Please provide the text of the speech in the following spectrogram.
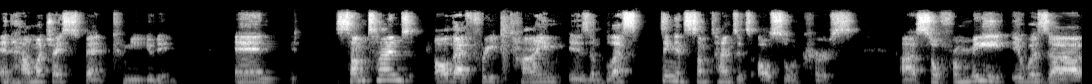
and how much I spent commuting. And sometimes all that free time is a blessing and sometimes it's also a curse. Uh, so for me, it was uh,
